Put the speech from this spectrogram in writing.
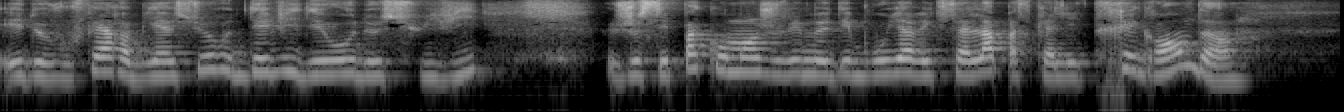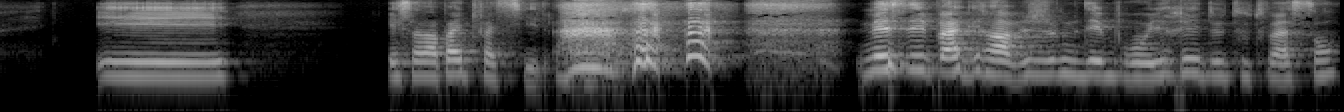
et de vous faire bien sûr des vidéos de suivi. Je ne sais pas comment je vais me débrouiller avec celle-là parce qu'elle est très grande et, et ça va pas être facile. Mais c'est pas grave, je me débrouillerai de toute façon.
